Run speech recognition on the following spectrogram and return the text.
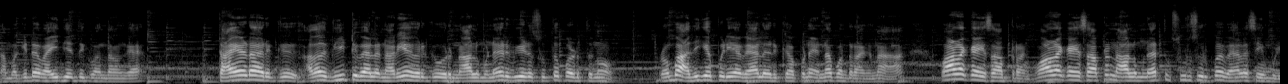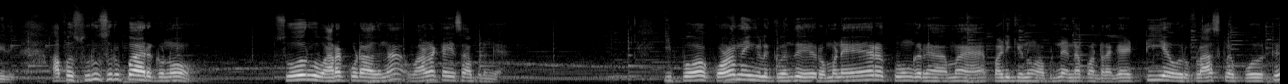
நம்மக்கிட்ட வைத்தியத்துக்கு வந்தவங்க டயர்டாக இருக்குது அதாவது வீட்டு வேலை நிறைய இருக்குது ஒரு நாலு மணி நேரம் வீடை சுத்தப்படுத்தணும். ரொம்ப அதிகப்படியாக வேலை இருக்குது அப்படின்னா என்ன பண்ணுறாங்கன்னா வாழைக்காயை சாப்பிட்றாங்க. வாழைக்காயை சாப்பிட்டா நாலு மணி நேரத்துக்கு சுறுசுறுப்பாக வேலை செய்ய முடியுது. அப்போ சுறுசுறுப்பாக இருக்கணும். சோர்வு வரக்கூடாதுன்னா வாழைக்காயை சாப்பிடுங்க. இப்போது குழந்தைங்களுக்கு வந்து ரொம்ப நேரம் தூங்குறாம படிக்கணும் அப்படின்னு என்ன பண்ணுறாங்க டீயை ஒரு ஃப்ளாஸ்கில் போட்டு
